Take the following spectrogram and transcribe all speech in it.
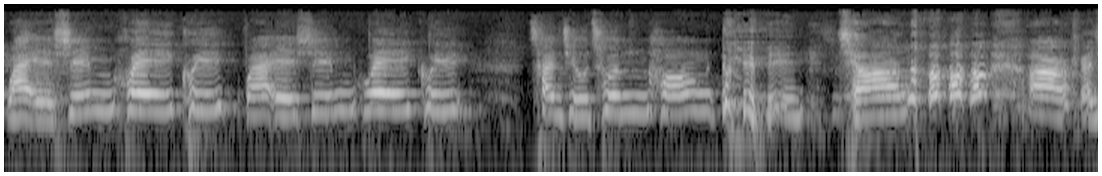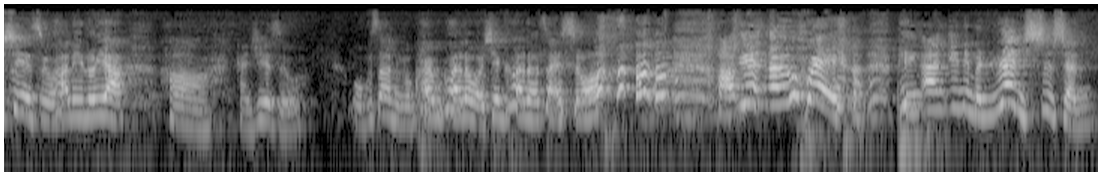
我的心会亏，我的心会亏，亲像春风对面墙。啊，感谢主，哈利路亚。好、哦，感谢主。我不知道你们快不快乐，我先快乐再说。好，愿恩惠平安因你们认识神，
